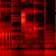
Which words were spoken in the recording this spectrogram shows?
Amplified.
